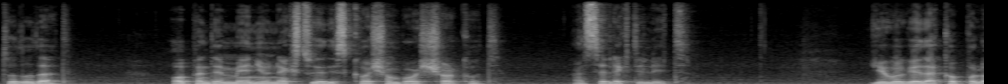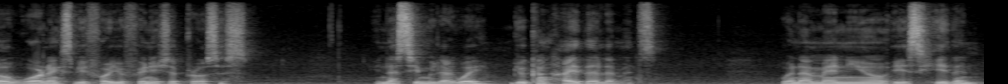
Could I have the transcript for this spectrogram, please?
To do that, open the menu next to the discussion board shortcut and select delete. You will get a couple of warnings before you finish the process. In a similar way, you can hide the elements. When a menu is hidden,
